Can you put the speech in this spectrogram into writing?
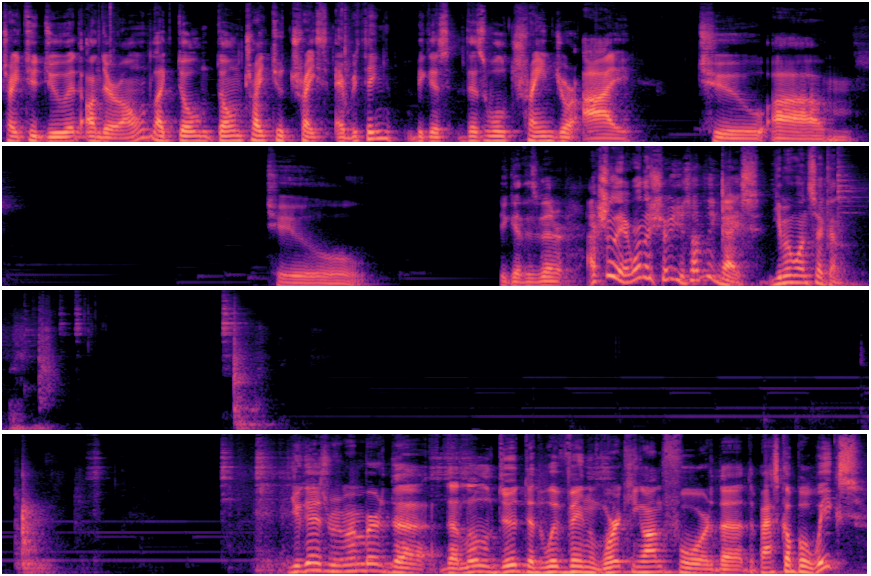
try to do it on their own. Like don't don't try to trace everything because this will train your eye to um to to get this better. Actually, I want to show you something, guys. Give me one second. You guys remember the the little dude that we've been working on for the the past couple weeks?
